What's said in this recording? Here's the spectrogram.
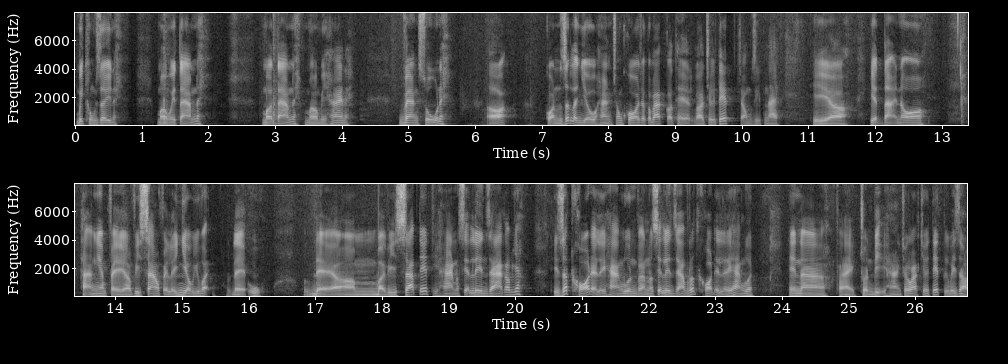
Mic không dây này. M18 này. M8 này. M12 này. Vang số này. Đó còn rất là nhiều hàng trong kho cho các bác có thể là chơi Tết trong dịp này. Thì uh, hiện tại nó hãng em phải uh, vì sao phải lấy nhiều như vậy để ủ để um, bởi vì sát Tết thì hàng nó sẽ lên giá các bác nhé thì rất khó để lấy hàng luôn và nó sẽ lên giá và rất khó để lấy hàng luôn. Nên là phải chuẩn bị hàng cho các bác chơi Tết từ bây giờ.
